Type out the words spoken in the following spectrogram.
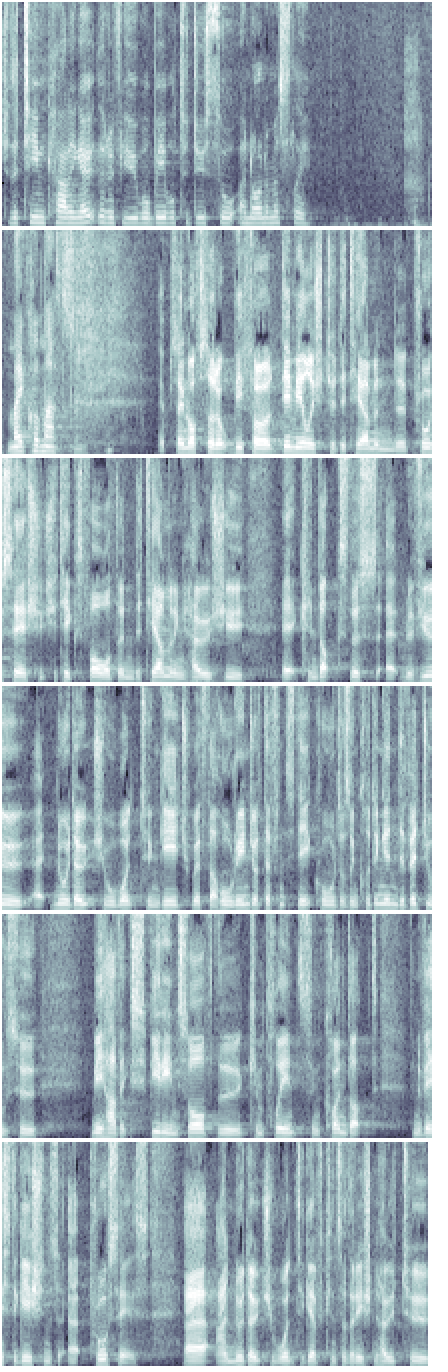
to the team carrying out the review will be able to do so anonymously? Michael Matheson. Uh, President Officer, it will be for Dame Ailish to determine the process she takes forward in determining how she conducts this uh, review, uh, no doubt she will want to engage with a whole range of different stakeholders, including individuals who may have experience of the complaints and conduct and investigations uh, process uh, and no doubt you want to give consideration how to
